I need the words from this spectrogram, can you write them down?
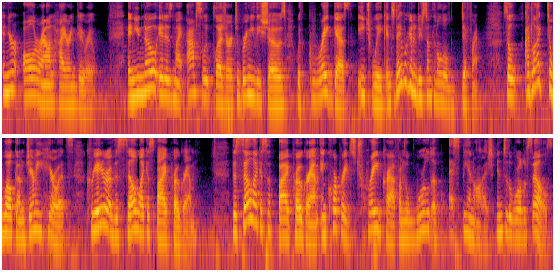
and your all around hiring guru. And you know, it is my absolute pleasure to bring you these shows with great guests each week. And today we're going to do something a little different. So I'd like to welcome Jeremy Hurewitz, creator of the Sell Like a Spy program. The Sell Like a Spy program incorporates tradecraft from the world of espionage into the world of sales.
